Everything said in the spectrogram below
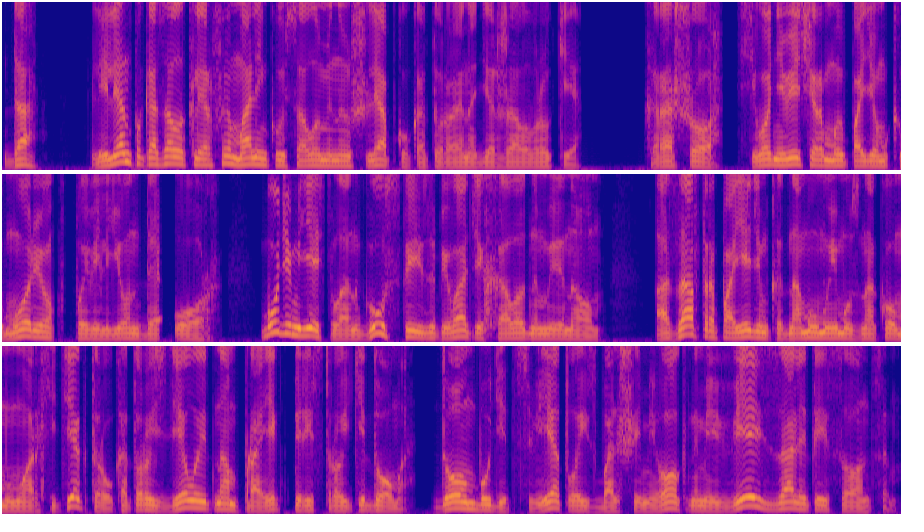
«Да». Лилиан показала Клерфе маленькую соломенную шляпку, которую она держала в руке. «Хорошо. Сегодня вечером мы пойдем к морю в павильон де Ор. Будем есть лангусты и запивать их холодным вином. А завтра поедем к одному моему знакомому архитектору, который сделает нам проект перестройки дома. Дом будет светлый, с большими окнами, весь залитый солнцем».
